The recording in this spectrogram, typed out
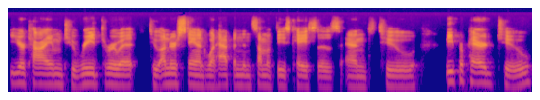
your time to read through it, to understand what happened in some of these cases, and to be prepared to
